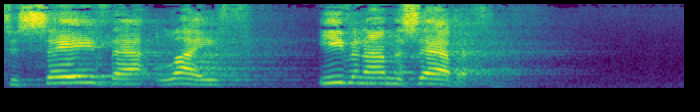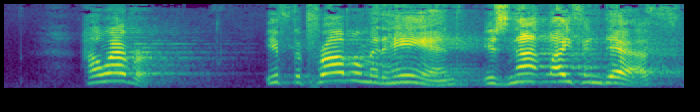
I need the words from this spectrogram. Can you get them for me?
to save that life even on the Sabbath. However, if the problem at hand is not life and death,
